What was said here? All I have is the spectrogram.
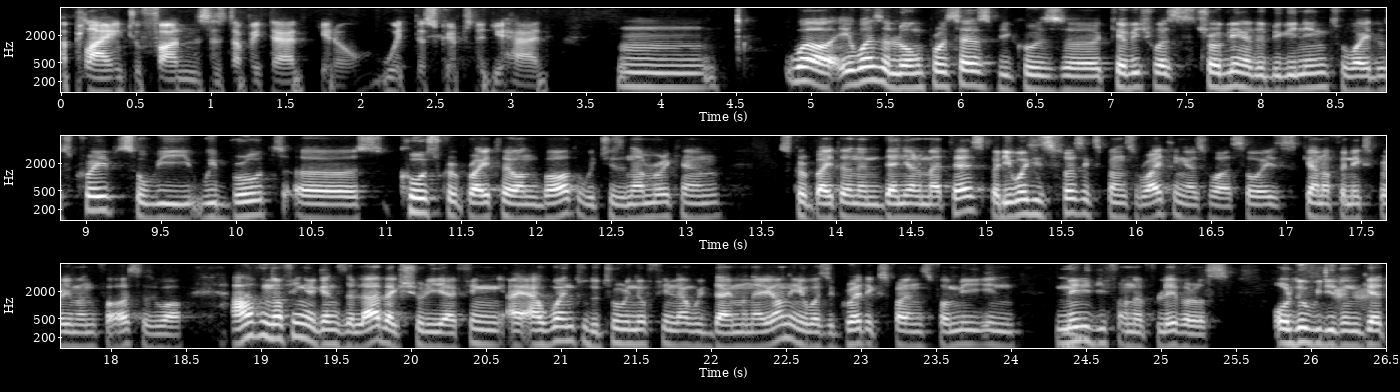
applying to funds and stuff like that you know with the scripts that you had? Mm, well, it was a long process because uh, Kavich was struggling at the beginning to write the script. So we, we brought a co-scriptwriter on board, which is an American scriptwriter named Daniel Mattes, but it was his first experience writing as well. So it's kind of an experiment for us as well. I have nothing against the lab, actually. I think I, I went to the Torino Film Lab with Diamond. And it was a great experience for me in many different of levels. Although we didn't get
